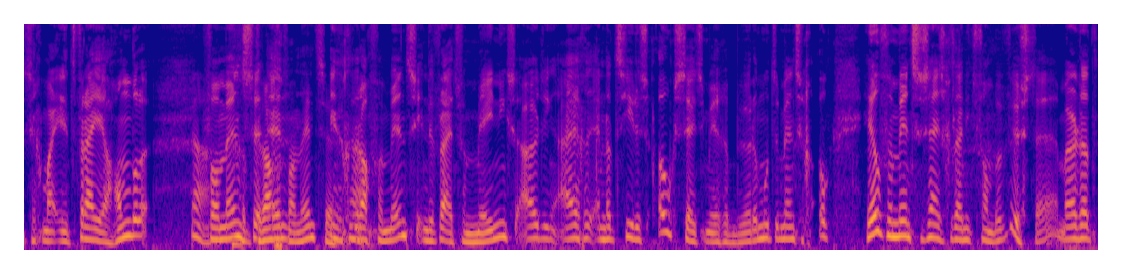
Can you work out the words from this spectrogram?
zeg maar in het vrije handelen van mensen. Gedrag en van mensen. In het gedrag van mensen, in de vrijheid van meningsuiting eigenlijk. En dat zie je dus ook steeds meer gebeuren. Moeten mensen ook, heel veel mensen zijn zich daar niet van bewust. Hè? Maar dat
